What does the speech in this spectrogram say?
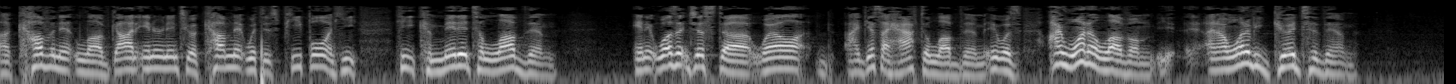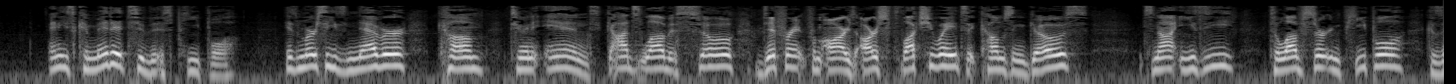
a covenant love. God entered into a covenant with his people and he, he committed to love them. And it wasn't just, uh, well, I guess I have to love them. It was, I want to love them and I want to be good to them. And he's committed to this people. His mercies never come to an end. God's love is so different from ours. Ours fluctuates, it comes and goes. It's not easy to love certain people because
